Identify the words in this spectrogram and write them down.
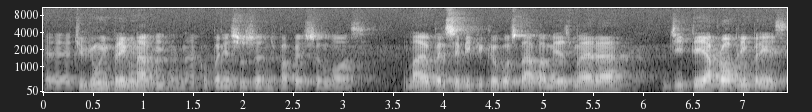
É, tive um emprego na vida, na Companhia Suzano, de papel e celulose. Lá eu percebi que o que eu gostava mesmo era de ter a própria empresa.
